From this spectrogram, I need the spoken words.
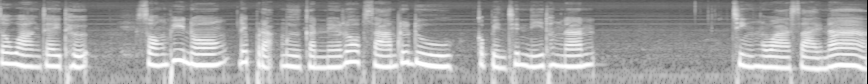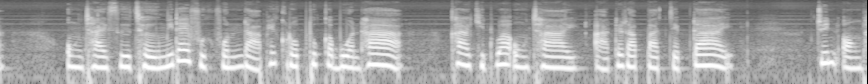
จะวางใจเถอะสองพี่น้องได้ประมือกันในรอบสามฤดูก็เป็นเช่นนี้ทั้งนั้น ชิงวาสายหน้า องค์ชายซื้อเชิงไม่ได้ฝึกฝนดาบให้ครบทุกกระบวนท่าข้าคิดว่าองค์ชายอาจได้รับบาดเจ็บได้จิ้นอ๋องพ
